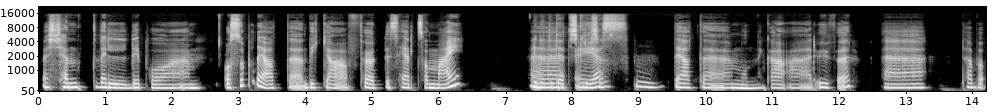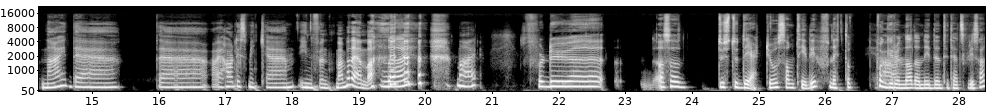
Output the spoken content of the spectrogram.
Jeg har kjent veldig på eh, Også på det at eh, det ikke har føltes helt som meg. Identitetskrise. yes. Mm. Det at Monica er ufør. Det er bare Nei, det, det Jeg har liksom ikke innfunnet meg med det ennå. Nei, Nei. for du Altså, du studerte jo samtidig, nettopp på Ja. grunn av den identitetskrisa.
